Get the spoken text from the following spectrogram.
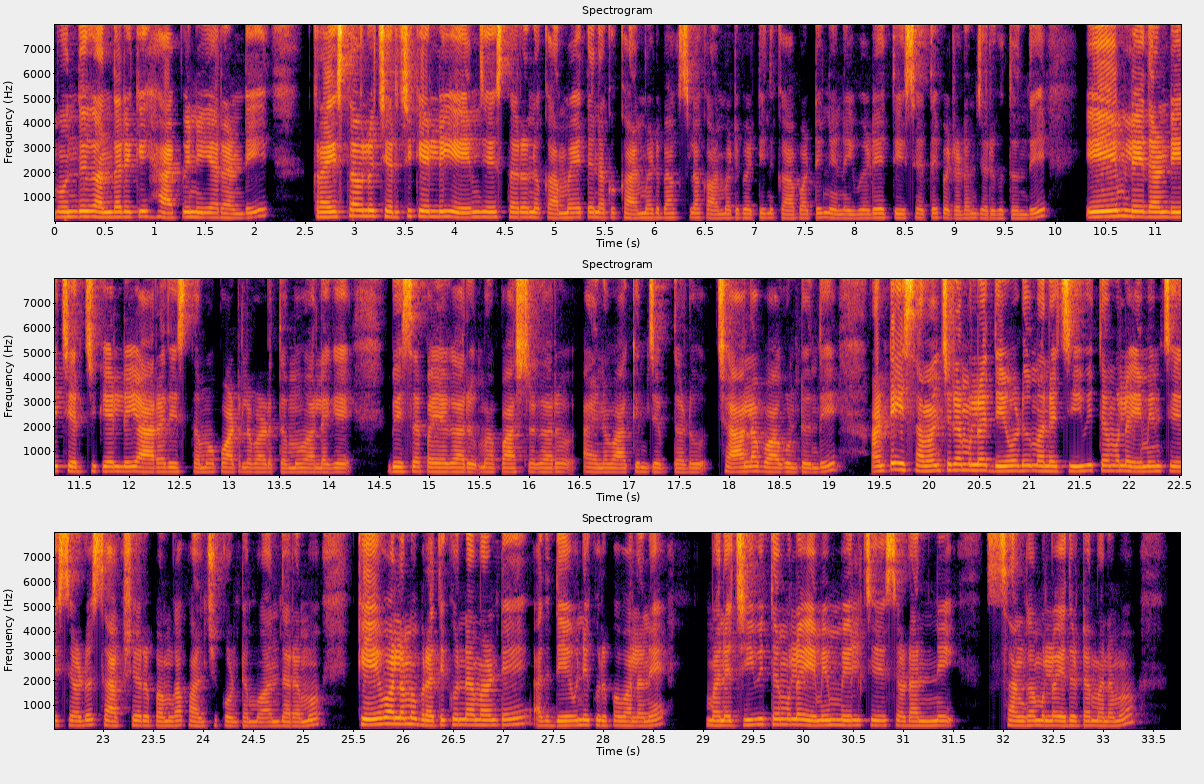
ముందుగా అందరికీ happy new year అండి. క్రైస్తవులు చర్చికి వెళ్ళి ఏం చేస్తారో అని ఒక అమ్మాయి అయితే నాకు కామెంట్ బాక్స్లో కామెంట్ పెట్టింది కాబట్టి నేను ఈ వీడియో తీసి అయితే పెట్టడం జరుగుతుంది. ఏం లేదండి చర్చికి వెళ్ళి ఆరాధిస్తాము పాటలు పాడతాము. అలాగే బీసపయ్య గారు మా పాస్టర్ గారు ఆయన వాక్యం చెప్తాడు. చాలా బాగుంటుంది. అంటే ఈ సంవత్సరంలో దేవుడు మన జీవితంలో ఏమేం చేశాడో సాక్ష్య రూపంగా పంచుకుంటాము అందరము. కేవలము బ్రతికున్నామంటే అది దేవుని కృప వల్లనే మన జీవితంలో ఏమేమి మేలు చేశాడన్ని సంఘంలో ఎదుట మనము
